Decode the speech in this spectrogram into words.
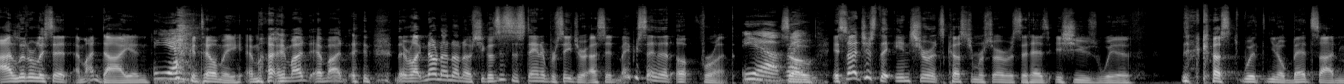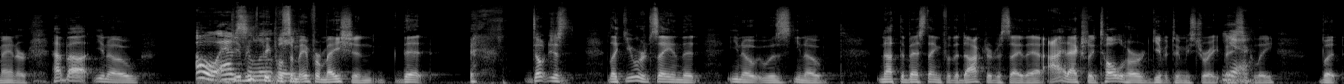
I literally said am i dying Yeah. you can tell me am i am i am i they were like no no no no she goes this is standard procedure i said maybe say that up front Yeah, so right. it's not just the insurance customer service that has issues with with you know bedside manner how about you know Oh, giving absolutely. people some information that don't just like you were saying that you know it was you know not the best thing for the doctor to say that i had actually told her give it to me straight Yeah. basically but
